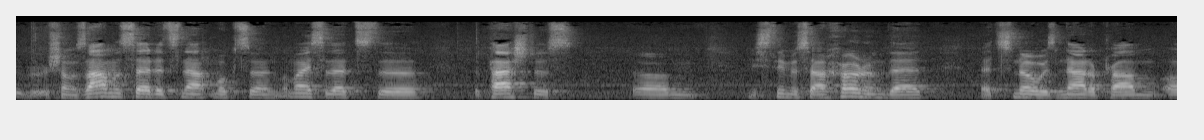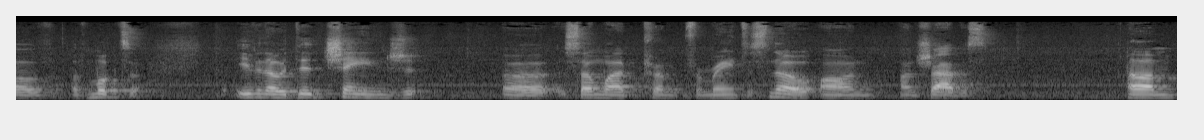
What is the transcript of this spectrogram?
Shlomo Zalman said it's not muktzah. And Lamaisa, that's the, the pashtus, um, that, that snow is not a problem of, of muktzah. Even though it did change uh, somewhat from, from rain to snow on, on Shabbos. Um,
